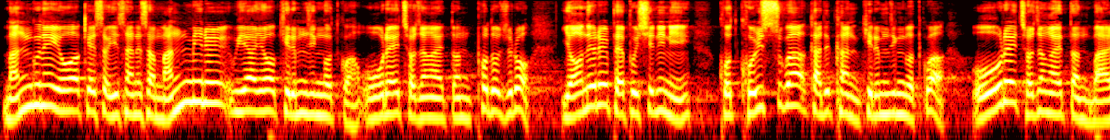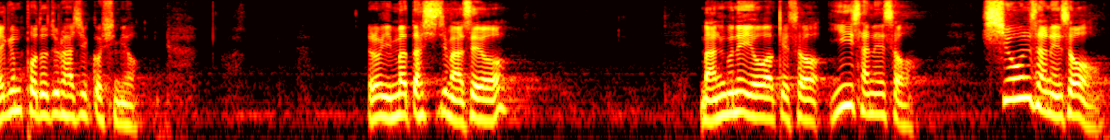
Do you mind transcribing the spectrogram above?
만군의 여호와께서 이 산에서 만민을 위하여 기름진 것과 오래 저장하였던 포도주로 연회를 베푸시리니 곧 골수가 가득한 기름진 것과 오래 저장하였던 맑은 포도주를 하실 것이며 여러분 입맛 따시지 마세요. 만군의 여호와께서 이 산에서 시온 산에서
